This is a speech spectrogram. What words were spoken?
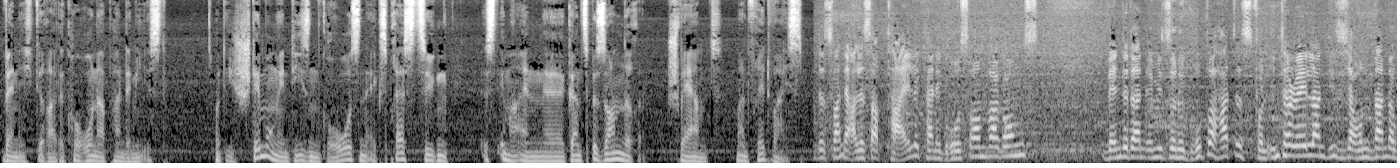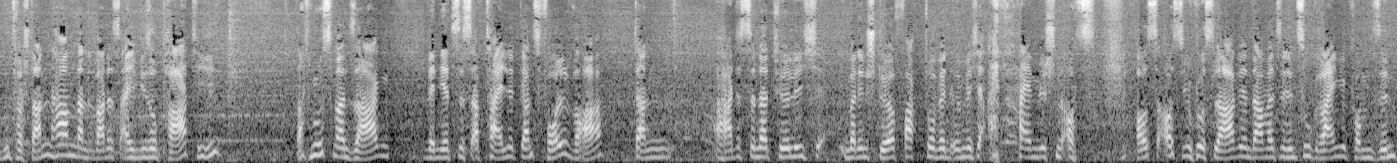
wenn nicht gerade Corona-Pandemie ist. Und die Stimmung in diesen großen Expresszügen ist immer eine ganz besondere, schwärmt Manfred Weiß. Das waren ja alles Abteile, keine Großraumwaggons wenn du dann irgendwie so eine Gruppe hattest von Interrailern, die sich auch untereinander gut verstanden haben, dann war das eigentlich wie so Party. Das muss man sagen, wenn jetzt das Abteil nicht ganz voll war, dann hattest du natürlich immer den Störfaktor, wenn irgendwelche Einheimischen aus, aus, aus Jugoslawien damals in den Zug reingekommen sind.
